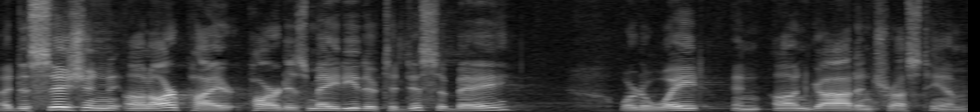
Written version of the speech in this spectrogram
A decision on our part is made either to disobey or to wait and, on God and trust Him.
